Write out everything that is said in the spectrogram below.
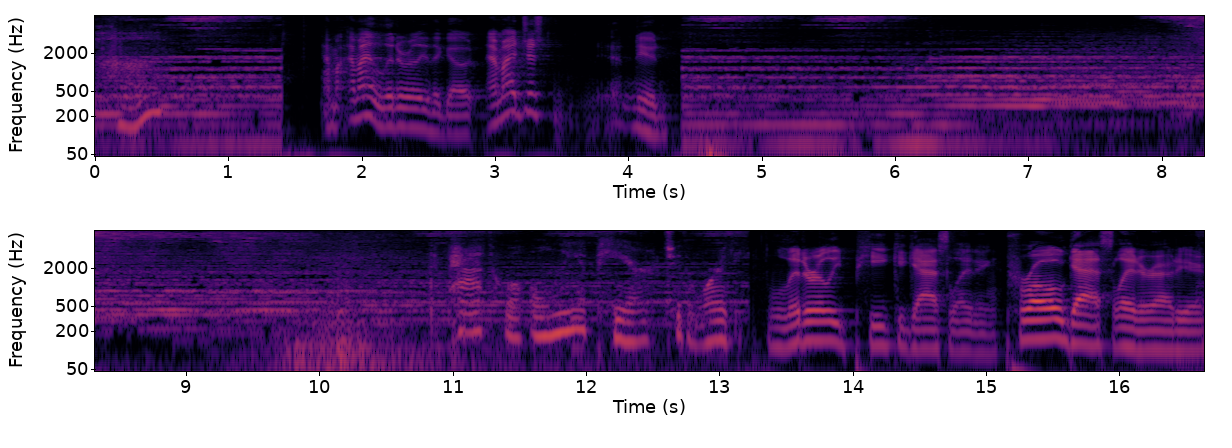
Huh? Am I, am I literally the goat? Am I just, dude? The path will only appear to the worthy. Literally peak gaslighting. Pro gaslighter out here.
